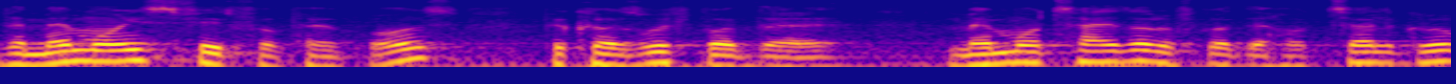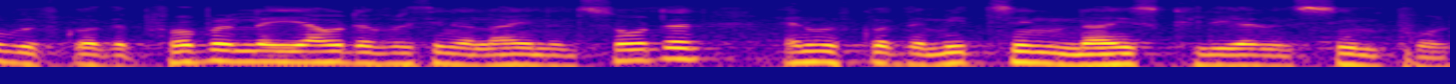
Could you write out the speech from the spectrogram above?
the memo is fit for purpose because we've got the memo title, we've got the hotel group, we've got the proper layout, everything aligned and sorted, and we've got the meeting nice, clear, and simple.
